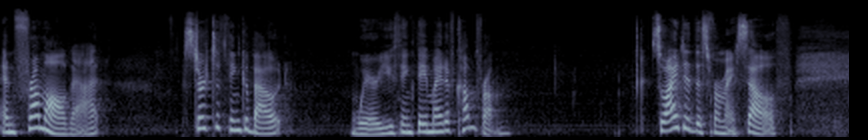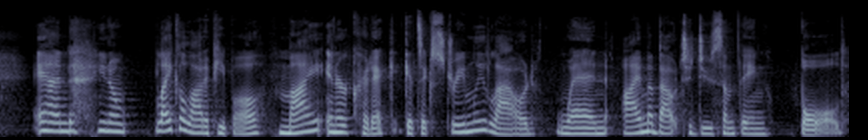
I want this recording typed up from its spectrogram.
And from all that, start to think about where you think they might have come from. So I did this for myself. And, you know, like a lot of people, my inner critic gets extremely loud when I'm about to do something bold.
